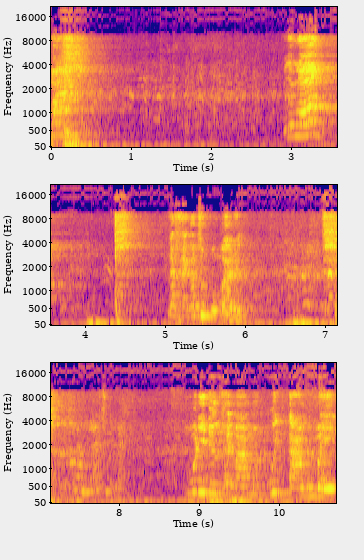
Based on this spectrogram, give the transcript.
ปากไม่ต้องร้อง แล้วใครเขาชุบมึงมาเนี่ยเอาแล้วชุดอะไรกูไม่ได้ดึงใครมา มึงวิ่งตามกูมาเอง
